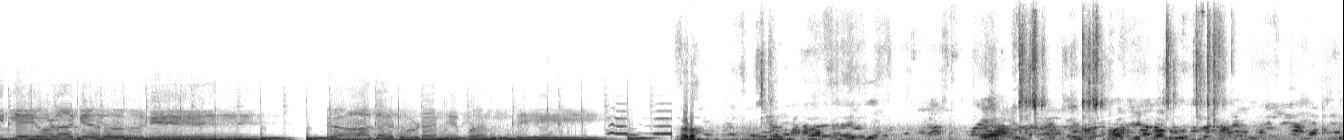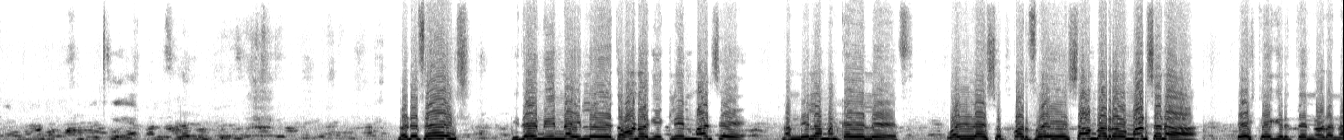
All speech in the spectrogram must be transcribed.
ಕವಿತೆಯೊಳಗೆ ಹೋಗಿ ರಾಗದೊಡನೆ ಬಂದೆ. ನೋಡು. ಫ್ರೆಂಡ್ಸ್, ಇದೇ ಮೀನ್ನ ಇಲ್ಲಿ ತಗೊಂಡೋಗಿ ಕ್ಲೀನ್ ಮಾಡಿಸಿ ನಮ್ ನೀಲಮ್ಮನ ಕೈಯಲ್ಲಿ ಒಳ್ಳೆ ಸೂಪರ್ ಫ್ರೈ ಸಾಂಬಾರು ಮಾಡ್ಸೋಣ. ಟೇಸ್ಟ್ ಹೇಗಿರುತ್ತೆ ನೋಡೋಣ.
